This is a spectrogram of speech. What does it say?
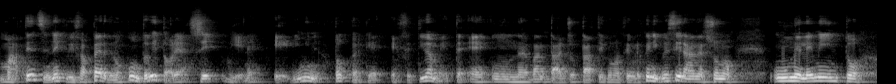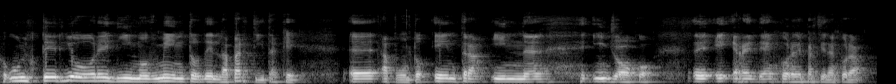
ma attenzione che vi fa perdere un punto vittoria se viene eliminato perché effettivamente è un vantaggio tattico notevole. Quindi questi runner sono un elemento ulteriore di movimento della partita che eh, appunto entra in, in gioco eh, e rende ancora le partite ancora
